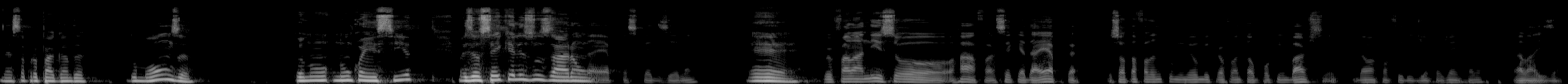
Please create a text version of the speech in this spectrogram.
nessa propaganda do Monza, eu não, não conhecia, mas eu sei que eles usaram. Da época, você quer dizer, né? É. Por falar nisso, Rafa, você que é da época, o pessoal está falando que o meu microfone está um pouquinho baixo. Você dá uma conferidinha para gente, né? Vai lá, Isa.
